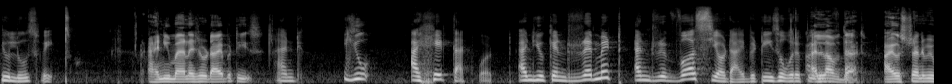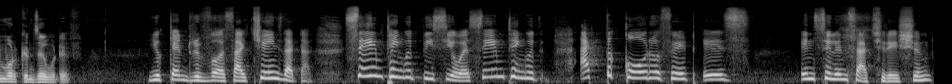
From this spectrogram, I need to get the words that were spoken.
You lose weight, and you manage your diabetes. and you, I hate that word, and you can remit and reverse your diabetes over a period. I love that. I was trying to be more conservative. You can reverse. I changed that now. Same thing with PCOS. Same thing with. At the core of it is insulin saturation,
